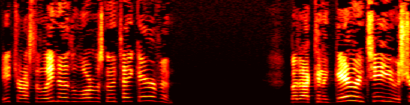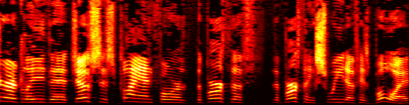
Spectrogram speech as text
He trusted, he knew the Lord was going to take care of him. But I can guarantee you assuredly that Joseph's plan for the birth of the birthing suite of his boy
